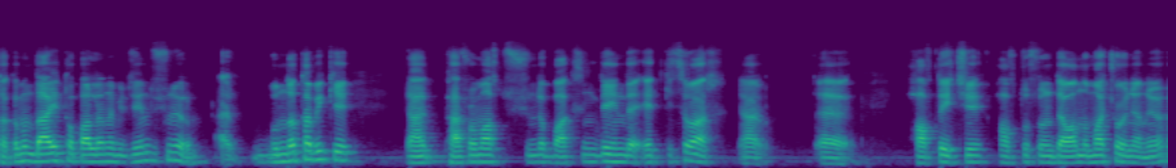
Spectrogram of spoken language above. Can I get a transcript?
Takımın daha iyi toparlanabileceğini düşünüyorum. Yani bunda tabii ki yani performans düşüşünde Boxing Day'in etkisi var. Yani e, hafta içi, hafta sonu devamlı maç oynanıyor.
